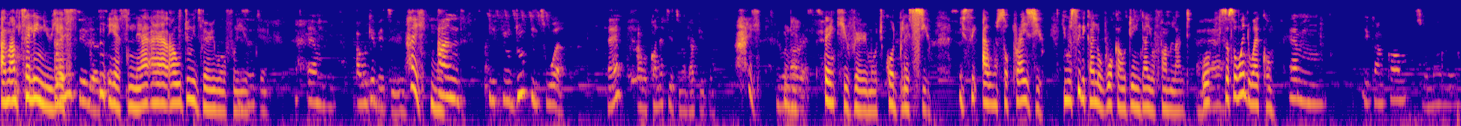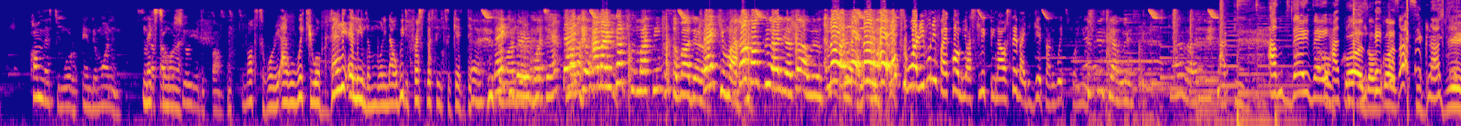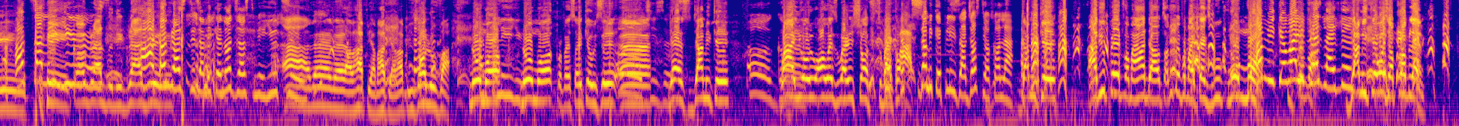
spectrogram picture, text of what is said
I'm, I'm telling you, Are yes. you serious? Mm, Yes, I, I, will do it very well for you. It's okay. Um, I will give it to you. Hey. And if you do it well, eh, I will connect you to other people. Hi. You will not Mm. rest. Thank you very much. God bless you. You see, I will surprise you. You will see the kind of work I will do in that your farmland. Oh, Eh. so so when do I come? Um, you can come tomorrow. Come next tomorrow in the morning. Next that I will tomorrow. show you the farm. Not to worry. I will wake you up very early in the morning. I will be the first person to get there. Eh, Thank you very much. eh? Thank you. And my regards to Mercy. Thank you, ma. Don't come too early, so I will. No, no, no, eh, not to worry. Even if I come, you are sleeping. I'll stay by the gate and wait for you. Can wait. Bye-bye. I'm very, very of happy. course, of course. Ah, she graduate. I'm telling Hey, you. Congrats to the Ah, graduate. congrats to Jamaica, not just me, you too. Ah, man, man, I'm happy, I'm happy, I'm happy. It's all over. No I'm more, you. no more. Professor Ike will say, Oh, uh, Jesus. yes, Jamike, oh, God. why are you always wearing shorts to my class? Jamaica, please adjust your collar. Jamike, have you paid for my handouts? Have you paid for my textbook? No more. Jamaica, why you dressed like this? Jamike, what's your problem?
